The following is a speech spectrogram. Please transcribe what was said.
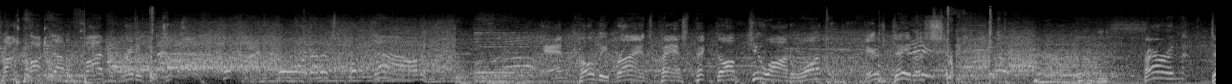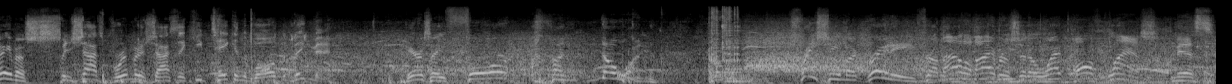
Shot clock down to five. And Brady puts it Kobe Bryant's pass picked off two on one. Here's Davis. Baron Davis. Open shots, perimeter shots, they keep taking the ball at the big man. Here's a four on no one. Tracy McGrady from Allen Iverson who went off glass. Miss.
